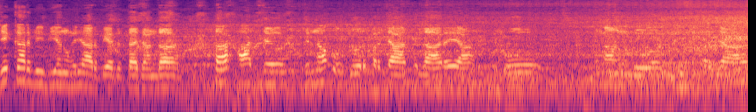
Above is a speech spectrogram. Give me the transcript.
ਜੇਕਰ ਬੀਬੀਆਂ ਨੂੰ 1000 ਰੁਪਏ ਦਿੱਤਾ ਜਾਂਦਾ ਤਾਂ ਅੱਜ ਜਿੰਨਾ ਉਹ ਜੋਰ ਪ੍ਰਚਾਰ ਤੇ ਲਾ ਰਹੇ ਆ ਉਹ ਉਹਨਾਂ ਨੂੰ ਲੋੜ ਨਹੀਂ ਪ੍ਰਚਾਰ।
